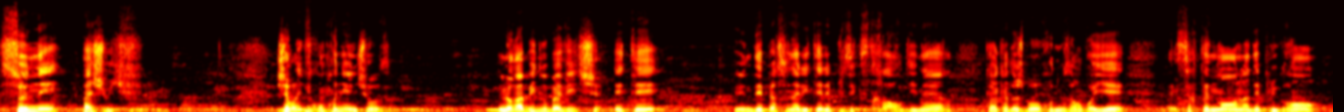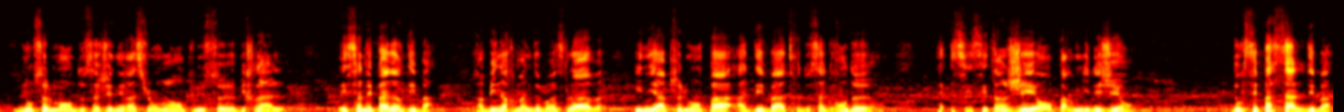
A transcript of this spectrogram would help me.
Ce n'est pas juif. J'aimerais que vous compreniez une chose. Le rabbi de Lubavitch était une des personnalités les plus extraordinaires qu'Akadosh Baruch Hu nous a envoyées. Certainement l'un des plus grands, non seulement de sa génération, mais en plus euh, Bichlal. Et ça n'est pas d'un débat. Rabbi Nachman de Breslav, il n'y a absolument pas à débattre de sa grandeur. C'est un géant parmi les géants. Donc c'est pas ça le débat.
